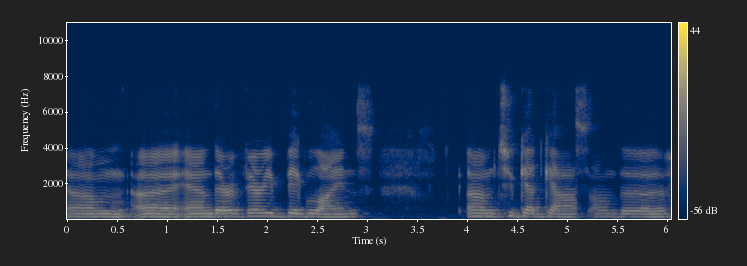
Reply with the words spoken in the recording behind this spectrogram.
um, uh, and there are very big lines um, to get gas on the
